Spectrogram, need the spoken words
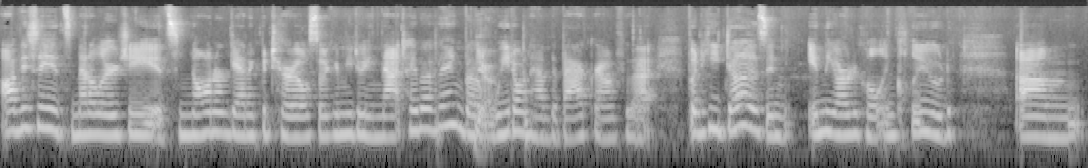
Obviously, it's metallurgy, it's non organic materials, so they're going to be doing that type of thing, but Yeah. we don't have the background for that. But he does, in, in the article, include um,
